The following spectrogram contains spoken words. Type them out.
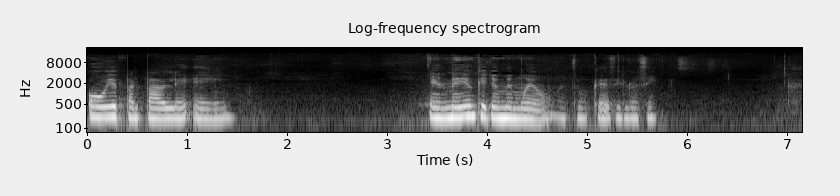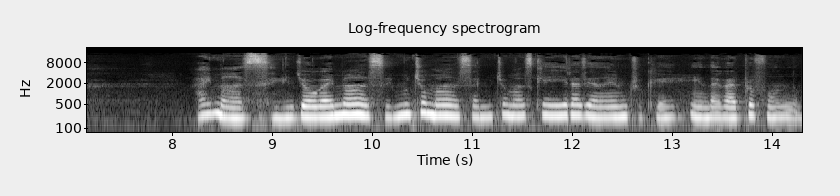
obvio y palpable en, en el medio en que yo me muevo, tengo que decirlo así. Hay más, en el yoga hay más, hay mucho más, hay mucho más que ir hacia adentro, que indagar profundo,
